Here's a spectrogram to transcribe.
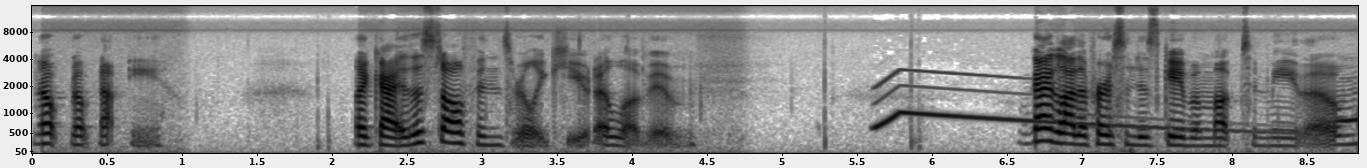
Nope, nope, not me. Like, guys, this dolphin's really cute. I love him. I'm kind of glad the person just gave him up to me, though.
